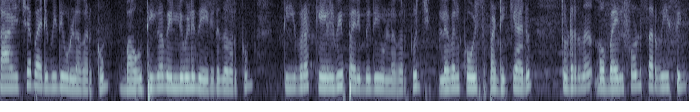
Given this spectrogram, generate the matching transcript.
കാഴ്ച പരിമിതി ഉള്ളവർക്കും ബൗദ്ധിക വെല്ലുവിളി നേരിടുന്നവർക്കും തീവ്ര കേൾവി പരിമിതി ഉള്ളവർക്കും ചിപ്പ് ലെവൽ കോഴ്സ് പഠിക്കാനും തുടർന്ന് മൊബൈൽ ഫോൺ സർവീസിംഗ്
